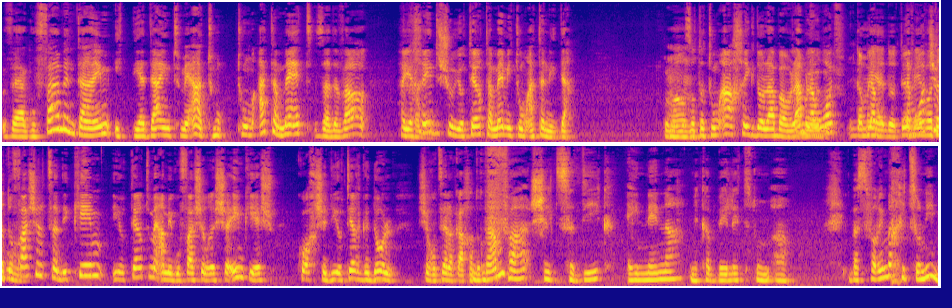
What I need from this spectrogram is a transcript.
והגופה בינתיים היא עדיין טמאה. טומ- טומאת המת זה הדבר היחיד שהוא יותר טמא מטומאת הנידה. כלומר, זאת הטומאה הכי גדולה בעולם, למרות. גם ביהדות, למרות שגופה. של צדיקים היא יותר טמאה מגופה של רשעים, כי יש כוח שדי יותר גדול שרוצה לקחת אותם. גופה של צדיק איננה מקבלת טומאה. בספרים החיצוניים,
